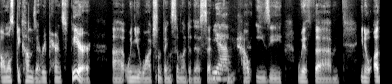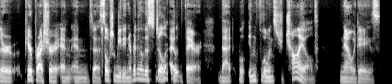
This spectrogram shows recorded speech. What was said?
almost becomes every parent's fear. Uh, when you watch something similar to this, and, Yeah. and how easy with um, you know other peer pressure and and uh, social media and everything that's still Mhm. out there that will influence your child nowadays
